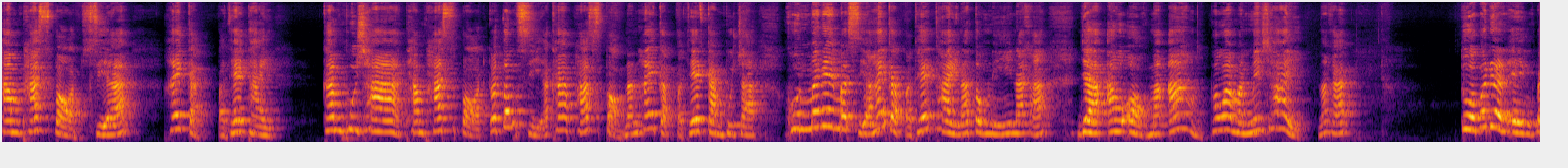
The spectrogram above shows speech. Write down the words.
ทำพาสปอร์ตเสียให้กับประเทศไทย กัมพูชาทำพาสปอร์ตก็ต้องเสียค่าพาสปอร์ตนั้นให้กับประเทศกัมพูชา คุณไม่ได้มาเสียให้กับประเทศไทยนะตรงนี้นะคะ อย่าเอาออกมาอ้าง เพราะว่ามันไม่ใช่นะคะ ตัวป้าเดือนเองไป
